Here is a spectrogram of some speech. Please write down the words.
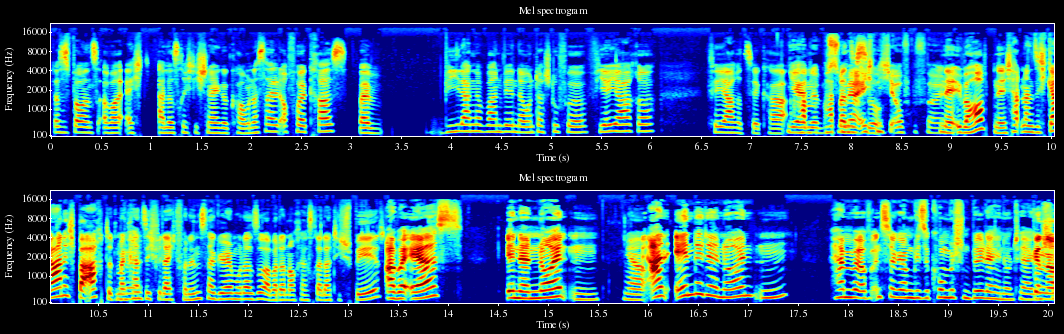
das ist bei uns aber echt alles richtig schnell gekommen. Das ist halt auch voll krass, weil wie lange waren wir in der Unterstufe? Vier Jahre? Vier Jahre circa. ja, Haben- da hat man mir sich eigentlich so, nicht aufgefallen. Nee, überhaupt nicht. Hat man sich gar nicht beachtet. Man Nee. kann sich vielleicht von Instagram oder so, aber dann auch erst relativ spät. Aber erst in der neunten, Ja. an Ende der neunten, haben wir auf Instagram diese komischen Bilder hin und her Genau.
